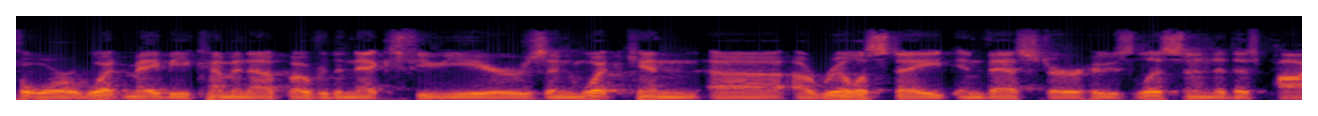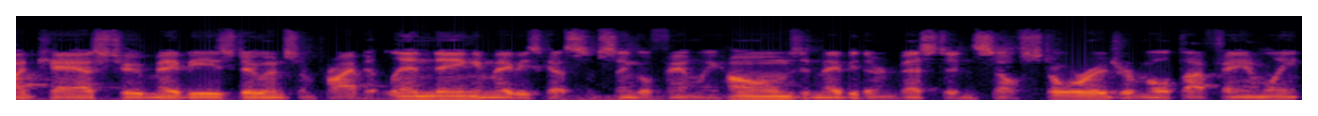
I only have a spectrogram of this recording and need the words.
for what may be coming up over the next few years, and what can uh, a real estate investor who's listening to this podcast, who maybe is doing some private lending, and maybe he's got some single family homes, and maybe they're invested in self storage or multifamily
